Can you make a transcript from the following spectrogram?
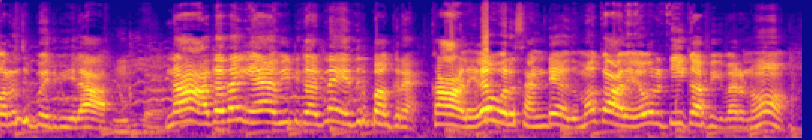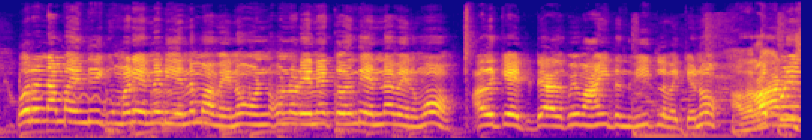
குறைஞ்சு போயிருவீங்களா நான் அதை தான் என் வீட்டுக்காரட்டு எதிர்பார்க்குறேன். காலையில ஒரு சண்டே அதுமா காலையில ஒரு டீ காஃபி வரணும். ஒரு நம்ம எந்திரிக்கு முன்னாடி என்னடி என்னம்மா வேணும்? உன்- உன்னோட எனக்கு வந்து என்ன வேணுமோ அதை கேட்டுட்டு அதை போய் வாங்கிட்டு வந்து வீட்டுல வைக்கணும். அப்படின்னு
